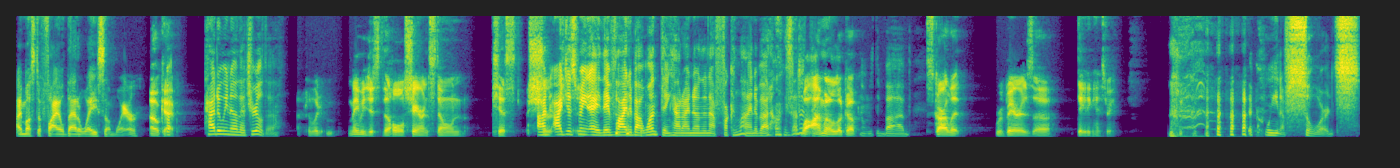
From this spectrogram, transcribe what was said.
I must have filed that away somewhere. okay. How do we know that's real though? Maybe just the whole Sharon Stone Kiss I, shirt. I just mean, hey, they've lied about one thing. How do I know they're not fucking lying about all these other Well, things? I'm gonna look up to Bob. Scarlett Rivera's uh, dating history. the Queen of Swords.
